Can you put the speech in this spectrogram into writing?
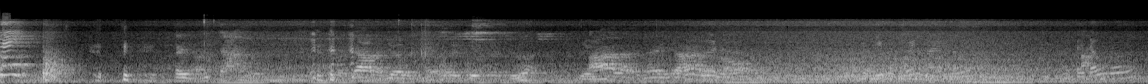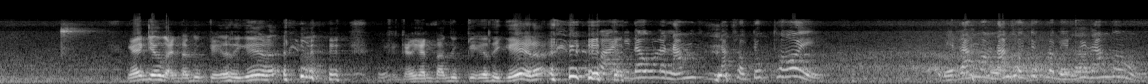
đây. Ra là giờ là ngay chỉ một đó nghe kêu gánh 80 kg thì ghê đó. Cái gánh 80 kg thì ghê đó. Không phải cái đâu là năm năm sáu chục thôi. Biết răng không? Năm sáu chục là biết biết răng không?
